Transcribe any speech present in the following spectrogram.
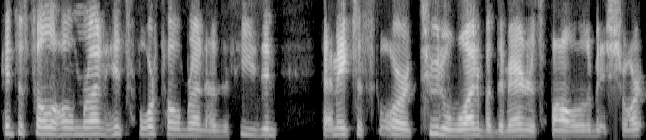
hits a solo home run, his fourth home run of the season. That makes the score two to one, but the Mariners fall a little bit short.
